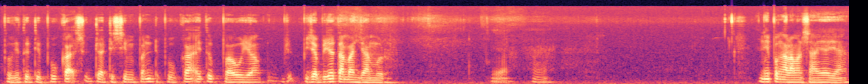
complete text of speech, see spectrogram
begitu dibuka sudah disimpan dibuka itu bau yang bisa-bisa tambah jamur. Ya nah. Ini pengalaman saya ya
